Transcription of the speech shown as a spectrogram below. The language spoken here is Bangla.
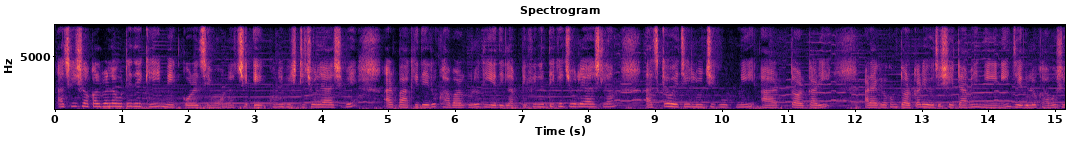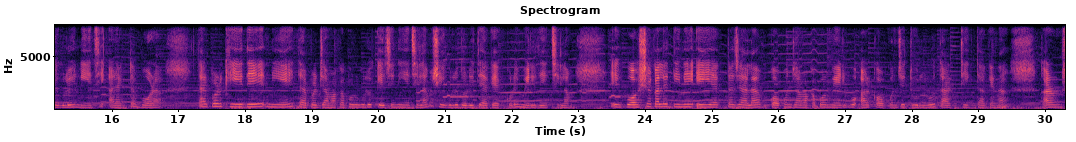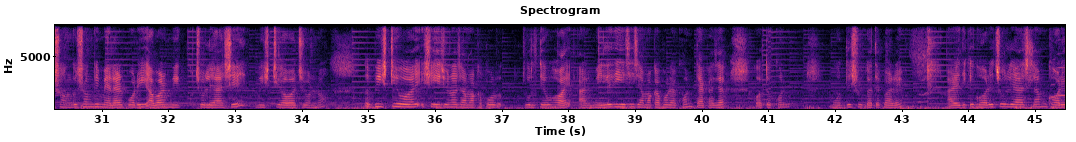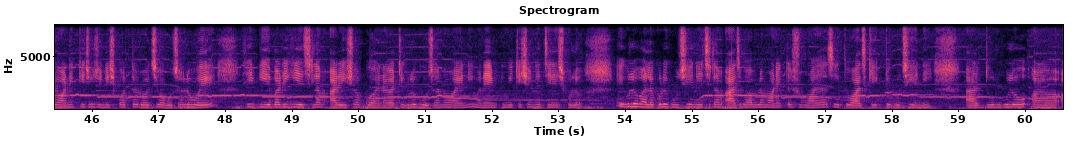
আজকে সকালবেলা উঠে দেখি মেঘ করেছে, মনে হচ্ছে এক্ষুনি বৃষ্টি চলে আসবে আর পাখিদেরও খাবারগুলো দিয়ে দিলাম। টিফিনের দিকে চলে আসলাম। আজকে হয়েছে লুচি, ঘুগনি আর তরকারি। আর একরকম তরকারি হয়েছে, সেটা আমি নিয়ে নিই যেগুলো খাব সেগুলোই নিয়েছি। আর একটা বড়া। তারপর খেয়ে দিয়ে নিয়ে তারপর জামা কাপড়গুলো কেচে নিয়েছিলাম, সেগুলো দড়িতে এক এক করে মেলে দিয়েছিলাম। এই বর্ষাকালের দিনে এই একটা জ্বালা, কখন জামা কাপড় মেলবো আর কখন যে তুলবো তার ঠিক থাকে না। কারণ সঙ্গে সঙ্গে মেলার পরেই আবার মেঘ চলে আসে বৃষ্টি হওয়ার জন্য। তো বৃষ্টি হয়, সেই জন্য জামা কাপড় তুলতেও হয়। আর মেলে দিয়েছি জামা কাপড় এখন, দেখা যাক কতক্ষণ মধ্যে শুকাতে পারে। আর এদিকে ঘরে চলে আসলাম। ঘরে অনেক কিছু জিনিসপত্র রয়েছে অগোছালো হয়ে। সেই বিয়েবাড়ি গিয়েছিলাম আর এইসব গয়নাগাটিগুলো গোছানো হয়নি মানে ইমিটেশনের জিনিসগুলো। এগুলো ভালো করে গুছিয়ে নিয়েছিলাম। আজ ভাবলাম অনেকটা সময় আছে, তো আজকে একটু গুছিয়ে নিই। আর দুলগুলো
